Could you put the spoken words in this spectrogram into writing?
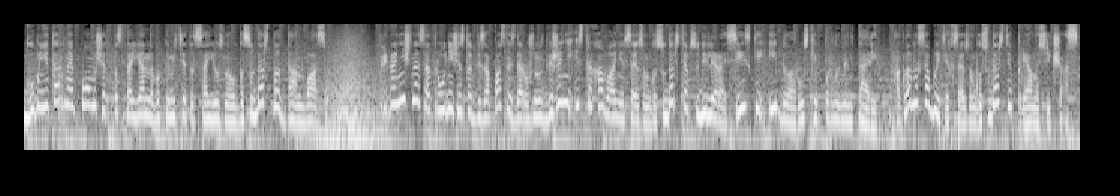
Гуманитарная помощь от Постоянного комитета союзного государства Донбассу. Приграничное сотрудничество, безопасность дорожного движения и страхование в союзном государстве обсудили российские и белорусские парламентарии. О главных событиях в союзном государстве прямо сейчас.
